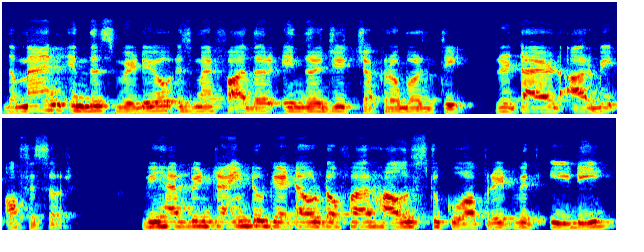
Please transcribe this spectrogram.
The man in this video is my father, Indrajit Chakraborty, retired army officer. We have been trying to get out of our house to cooperate with ED,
